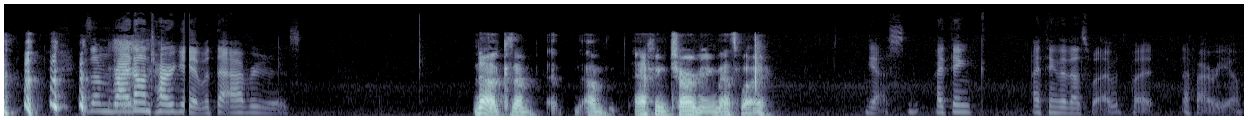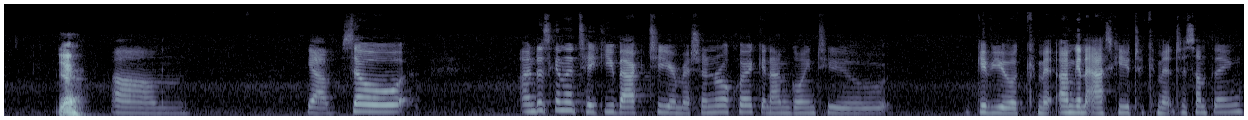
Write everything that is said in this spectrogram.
Because I'm right on target with the averages. No, because I'm I'm effing charming. That's why. Yes, I think I think that that's what I would put if I were you. Yeah. Um, yeah. So I'm just gonna take you back to your mission real quick, and I'm going to give you a commit. I'm gonna ask you to commit to something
